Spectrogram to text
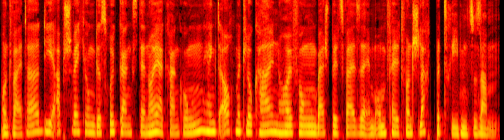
Und weiter, die Abschwächung des Rückgangs der Neuerkrankungen hängt auch mit lokalen Häufungen beispielsweise im Umfeld von Schlachtbetrieben zusammen.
